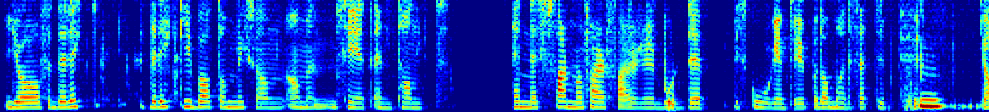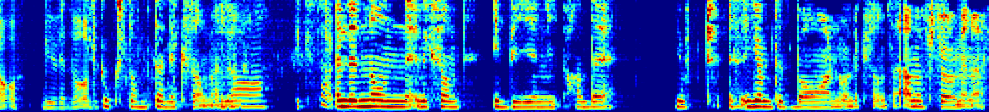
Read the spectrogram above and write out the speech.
Ja, för det räcker, det räcker ju bara att de liksom, ja men säg att en tant, hennes farmor och farfar bodde i skogen typ och de hade sett typ, Mm. ja, gud vet vad. Skogstomten liksom. Eller, Ja, exakt. eller någon liksom i byn hade gjort, gömt ett barn och liksom så här, men förstår du vad jag menar.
